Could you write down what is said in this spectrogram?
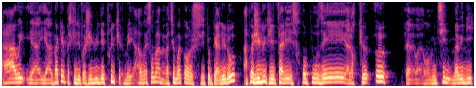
Ah oui, il y, a- il y a un paquet, parce que des fois j'ai lu des trucs, mais invraisemblables. Parce que moi, quand j'étais opéré du dos, après j'ai lu qu'il fallait se reposer, alors que eux, euh, en médecine, m'avaient dit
